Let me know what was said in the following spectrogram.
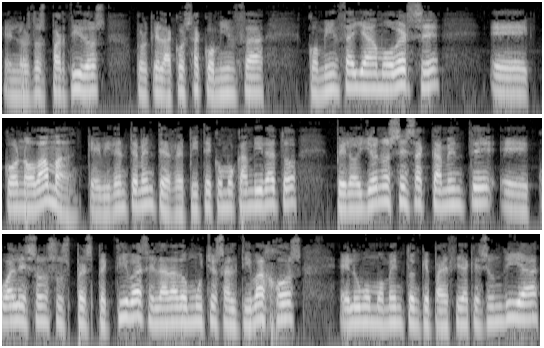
en los dos partidos, porque la cosa comienza, comienza ya a moverse eh, con Obama, que evidentemente repite como candidato, pero yo no sé exactamente eh, cuáles son sus perspectivas. Él ha dado muchos altibajos. Él hubo un momento en que parecía que se hundía,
